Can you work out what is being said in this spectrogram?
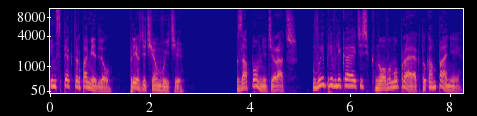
Инспектор помедлил, прежде чем выйти. Запомните, Радж, вы привлекаетесь к новому проекту компании.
